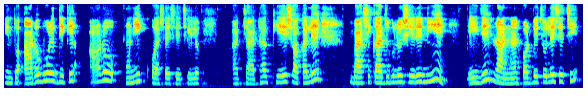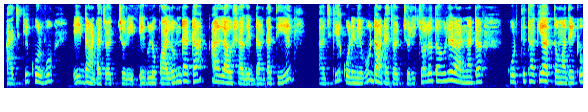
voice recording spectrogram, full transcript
কিন্তু আরও ভোরের দিকে আরও অনেক কুয়াশা এসেছিল। আর চাটা খেয়ে সকালে বাসি কাজগুলো সেরে নিয়ে এই যে রান্নার পর্বে চলে এসেছি, আজকে করব এই ডাঁটা চচ্চড়ি। এগুলো পালং ডাঁটা আর লাউ শাকের ডাঁটা দিয়ে আজকে করে নেব ডাঁটা চচ্চড়ি। চলো তাহলে রান্নাটা করতে থাকি আর তোমাদেরকেও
